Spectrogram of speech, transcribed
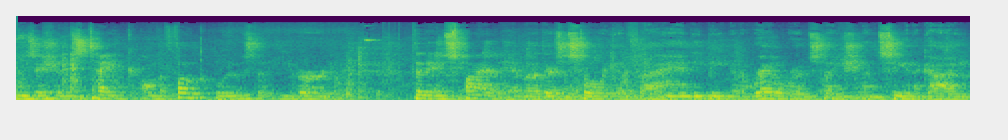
musician's take on the folk blues that he heard that inspired him. Uh, there's a story of uh, Handy being at a railroad station and seeing a guy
